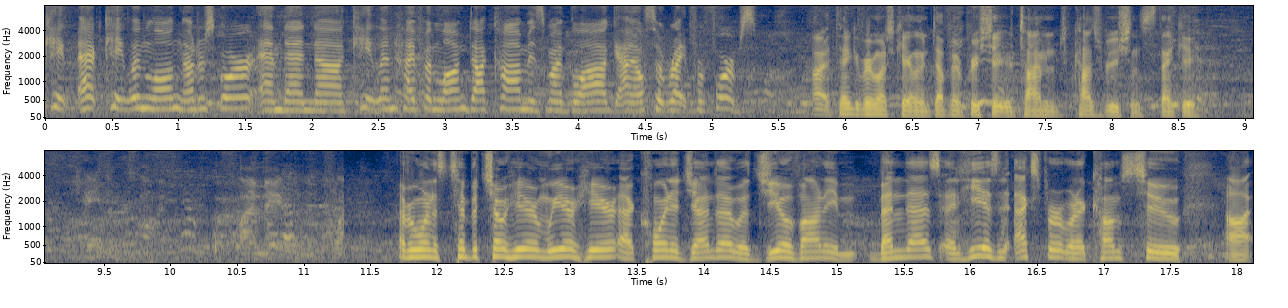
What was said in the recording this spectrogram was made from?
Kate, at Caitlin Long underscore, and then uh, Caitlin-Long.com is my blog. I also write for Forbes. All right, thank you very much, Caitlin. Definitely appreciate your time and contributions. Thank you. Everyone, it's Tim Picciott here, and we are here at Coin Agenda with Giovanni Mendez, and he is an expert when it comes to uh,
